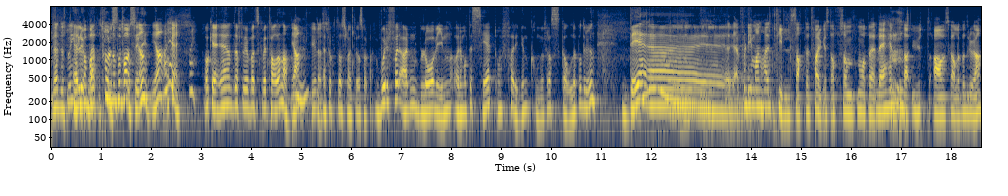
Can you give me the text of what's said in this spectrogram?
Det, det sto ingenting på, det sto noe to- på baksiden. Ja, Ah, ok. da får vi bare, Skal vi ta den, da? Ja, fyr løs. Jeg tror ikke det var så lang tid å svare på. Hvorfor er den blå vinen aromatisert om fargen kommer fra skallet på druen? Det Det eh, er fordi man har tilsatt et fargestoff som på en måte, det er henta ut av skallet på drua.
